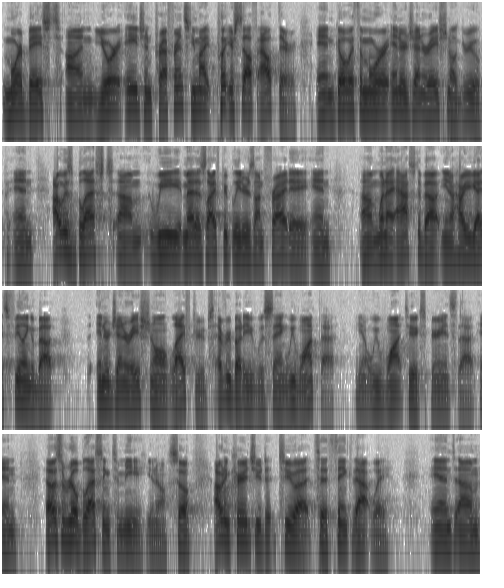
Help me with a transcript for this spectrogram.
more based on your age and preference, you might put yourself out there and go with a more intergenerational group. And I was blessed. Um, we met as life group leaders on Friday, and um, when I asked about, you know, how are you guys feeling about intergenerational life groups, everybody was saying, we want that. You know, we want to experience that. And that was a real blessing to me, you know. So I would encourage you to, to, uh, to think that way. And, um,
